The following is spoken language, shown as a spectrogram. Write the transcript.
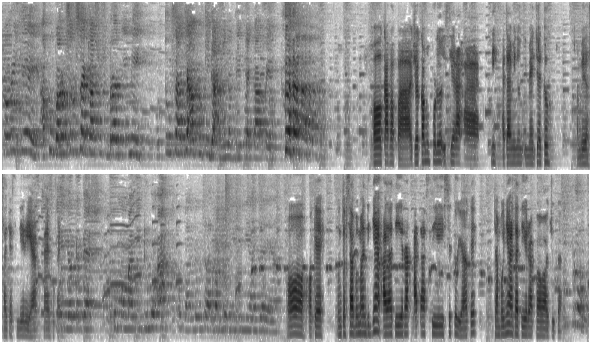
Sorry Ki, aku baru selesai kasus berat ini. Untung saja aku tidak nginep di TKP. Oh, gak apa-apa. Kamu perlu istirahat. Nih, ada minum di meja tuh. Ambil saja sendiri ya. Saya bukan. You're the best. Aku mau mandi dulu ah. Aku gantung seragamku di sini aja ya. Oh, oke. Untuk sabun mandinya ada di rak atas di situ ya, oke? Campurnya ada di rak bawah juga. Bro.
